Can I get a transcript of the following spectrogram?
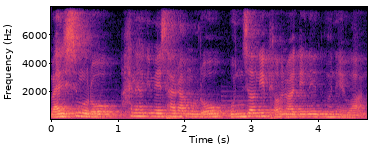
말씀으로 하나님의 사람으로 온전히 변화되는 은혜와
